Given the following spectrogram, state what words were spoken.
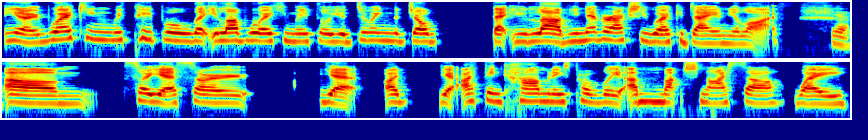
you know working with people that you love working with or you're doing the job that you love you never actually work a day in your life. Yes. um so yeah so yeah i yeah i think harmony is probably a much nicer way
